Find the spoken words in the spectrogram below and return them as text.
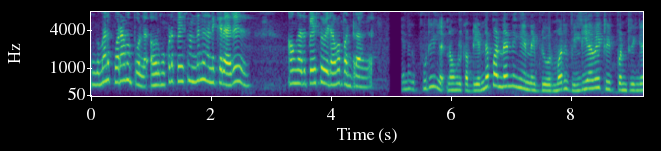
உங்க மேல பொறாம போல. அவர் உங்க கூட பேசணும்னு நினைக்கிறாரு. அவங்க அதை பேச விடாம பண்றாங்க. எனக்கு புரியல. நான் உங்களுக்கு அப்படி என்ன பண்ணேன்னு நீங்கள் என்னை இப்படி ஒரு மாதிரி வில்லியாவே ட்ரீட் பண்ணுறீங்க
